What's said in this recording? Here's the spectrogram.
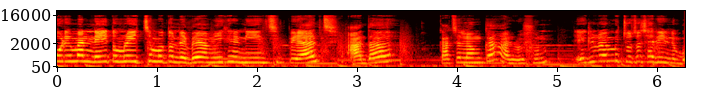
পরিমাণ নেই, তোমরা ইচ্ছে মতো নেবে। আমি এখানে নিয়েছি পেঁয়াজ, আদা কাঁচা লঙ্কা আর রসুন। এগুলো আমি চোচা ছাড়িয়ে নেব।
